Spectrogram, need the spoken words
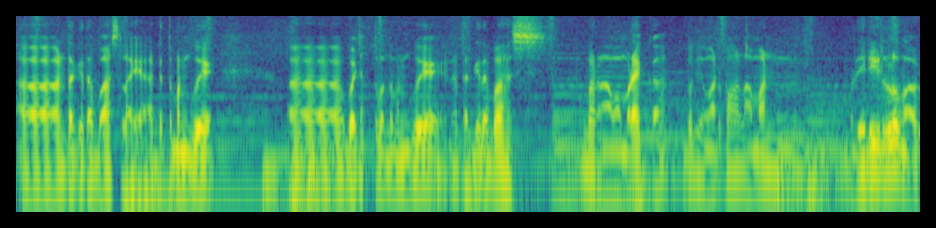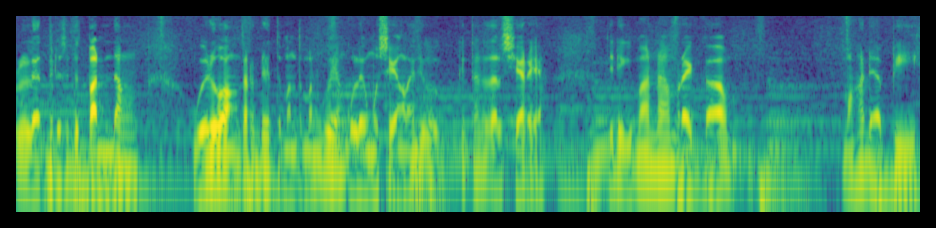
eh, ntar kita bahas lah ya. Ada teman gue eh, banyak teman-teman gue ntar kita bahas bareng sama mereka bagaimana pengalaman. Jadi lu nggak lihat dari sudut pandang gue doang ntar dari teman-teman gue yang kuliah musik yang lain juga kita ntar share ya. Jadi gimana mereka menghadapi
